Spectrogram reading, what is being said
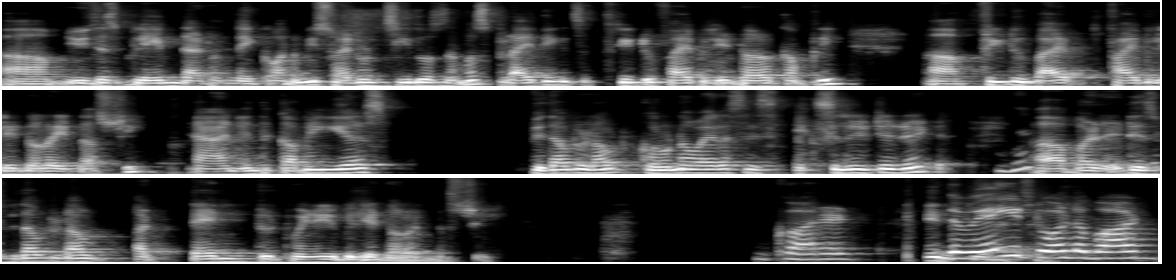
Um, you just blame that on the economy. So I don't see those numbers, but I think it's a three to five billion dollar company, uh, three to buy five billion dollar industry. And in the coming years, without a doubt, coronavirus has accelerated it, mm-hmm. uh, but it is without a doubt a 10 to 20 billion dollar industry. Got it. the way you told about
